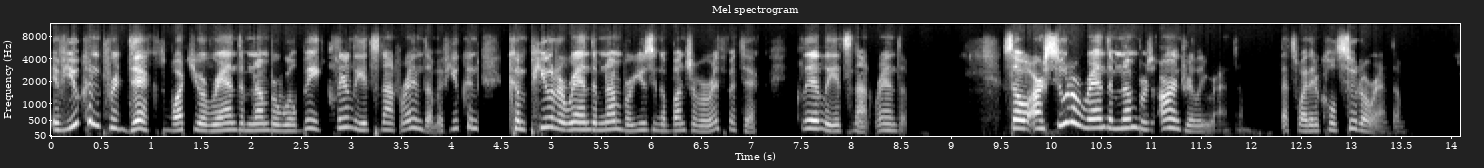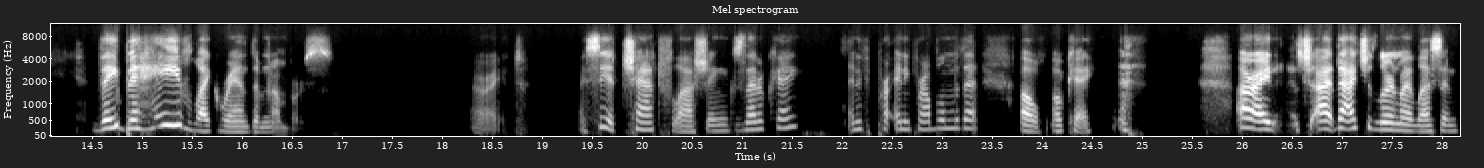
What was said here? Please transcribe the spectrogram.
If you can predict what your random number will be, clearly it's not random. If you can compute a random number using a bunch of arithmetic, clearly it's not random. So our pseudo-random numbers aren't really random. That's why they're called pseudo-random. They behave like random numbers. All right. I see a chat flashing. Is that okay? Any any problem with that? Oh, okay. All right. I, I should learn my lesson.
